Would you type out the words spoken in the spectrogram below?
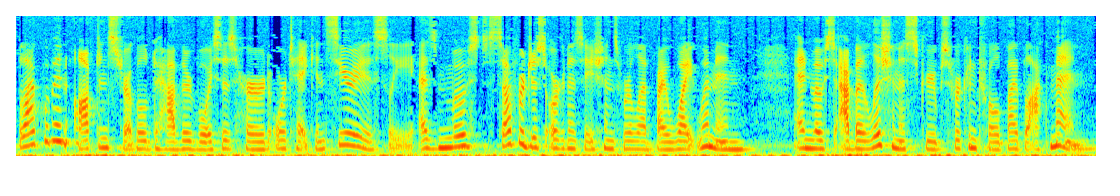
black women often struggled to have their voices heard or taken seriously, as most suffragist organizations were led by white women, and most abolitionist groups were controlled by black men.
